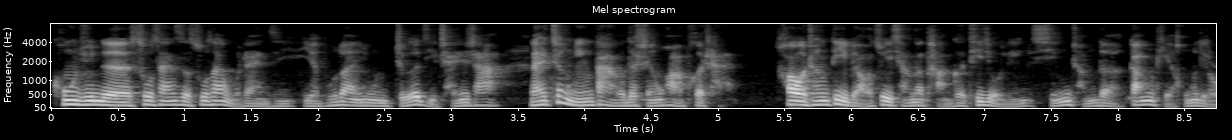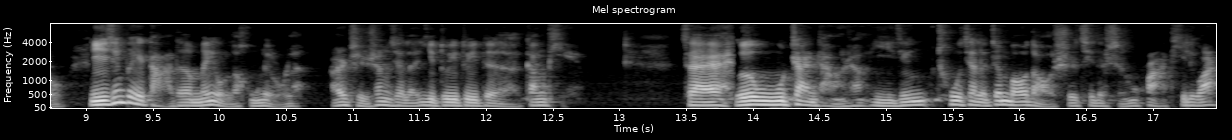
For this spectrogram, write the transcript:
空军的苏三四、苏三五战机也不断用折戟沉沙来证明大俄的神话破产。号称地表最强的坦克 T 九零形成的钢铁洪流已经被打得没有了洪流了，而只剩下了一堆堆的钢铁。在俄乌战场上，已经出现了珍宝岛时期的神话 T 六二，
